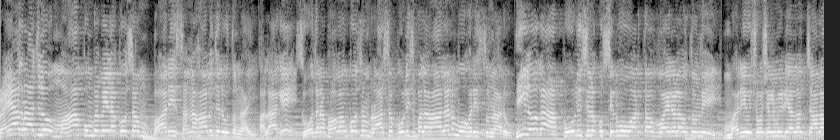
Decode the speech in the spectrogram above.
ప్రయాగ్రాజ్లో మహాకుంభమేళ కోసం భారీ సన్నాహాలు జరుగుతున్నాయి. అలాగే సోదర భావం కోసం రాష్ట్ర పోలీస్ బలహాలను మోహరిస్తున్నారు. ఈలోగా పోలీసులకు సెలవు వార్త వైరల్ అవుతుంది. మరియు సోషల్ మీడియాలో చాలా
